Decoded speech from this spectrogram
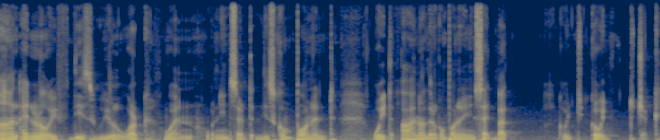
And I don't know if this will work when when inserted this component with another component inside but going to check.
